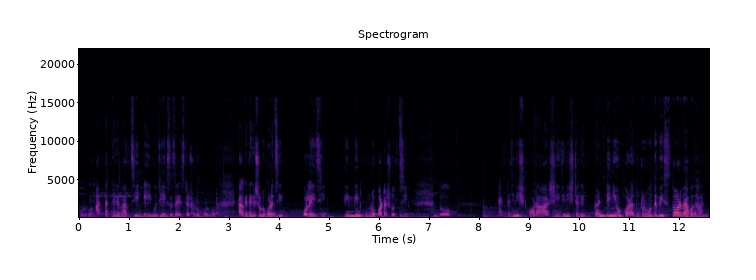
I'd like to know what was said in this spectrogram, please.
করব। আটটার থেকে ভাবছি এই বুঝি এক্সারসাইজটা শুরু করব। কালকে থেকে শুরু করেছি, বলেইছি, তিন দিন কুমড়ো পটাশ হচ্ছি। তো একটা জিনিস করা আর সেই জিনিসটাকে কন্টিনিউ করা, দুটোর মধ্যে বিস্তর ব্যবধান।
